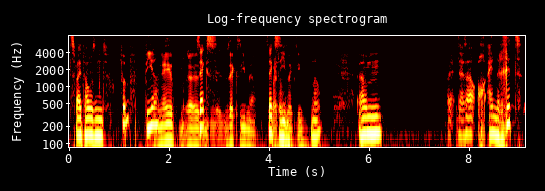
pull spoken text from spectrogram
2005, 4? Nee, äh, Sechs? Sechs, sieben, ja. Sechs, sieben. 2006, sieben. Ne? Ähm, das ist ja auch ein Ritt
